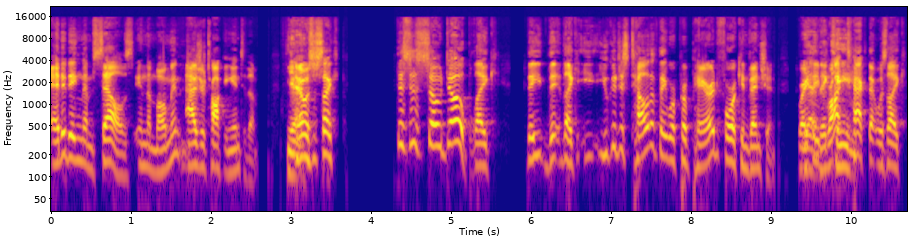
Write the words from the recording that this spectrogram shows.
editing themselves in the moment as you're talking into them. And it was just like, this is so dope. Like they, they like you could just tell that they were prepared for a convention, right? Yeah, they, they brought came. tech that was like,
